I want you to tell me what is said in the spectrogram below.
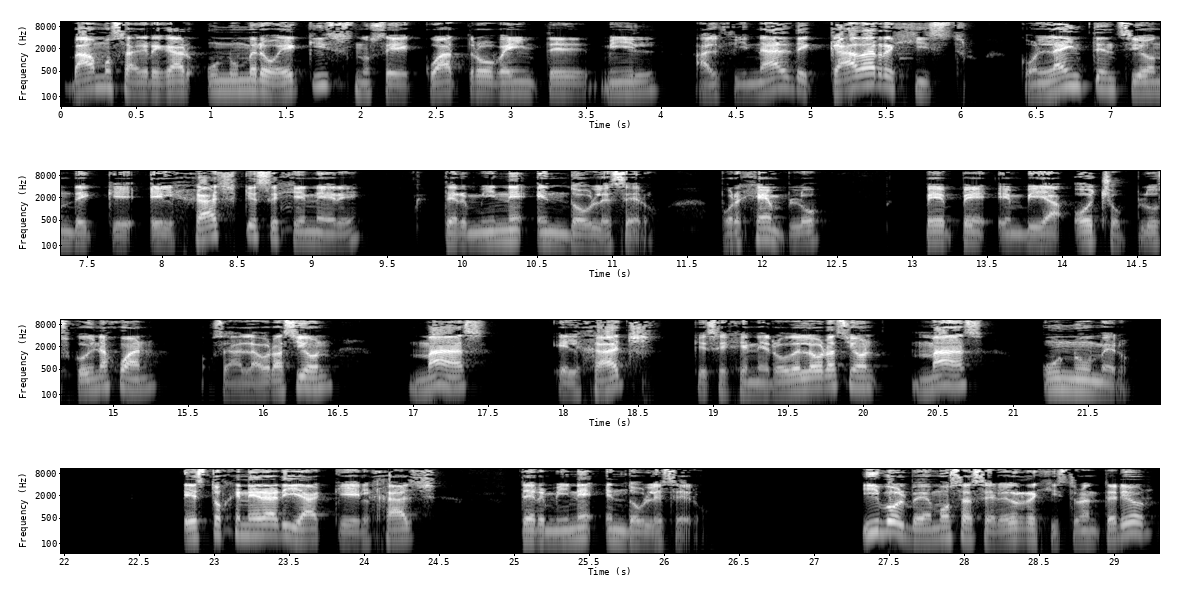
Vamos a agregar un número X, no sé, 4, 20, 1000, al final de cada registro, con la intención de que el hash que se genere termine en doble cero. Por ejemplo, Pepe envía 8 plus coin Juan, o sea, la oración, más el hash que se generó de la oración más un número. Esto generaría que el hash termine en doble cero. Y volvemos a hacer el registro anterior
